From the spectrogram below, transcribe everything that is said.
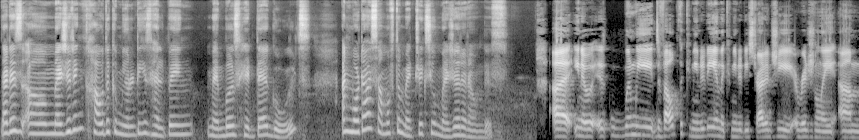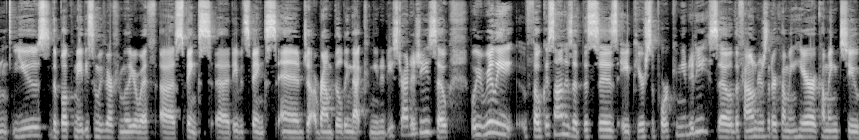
That is, uh, measuring how the community is helping members hit their goals. And what are some of the metrics you measure around this? Uh, you know, it, when we developed the community and the community strategy originally, um, used the book maybe some of you are familiar with uh, Spinks, uh, David Spinks, and around building that community strategy. So what we really focus on is that this is a peer support community. So the founders that are coming here are coming to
